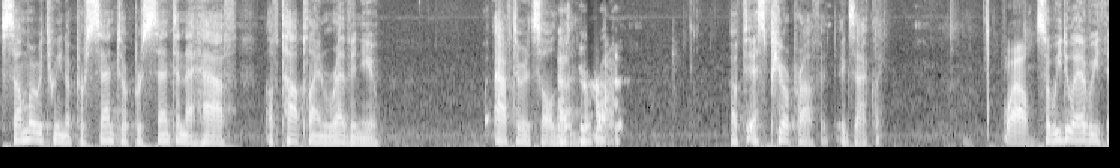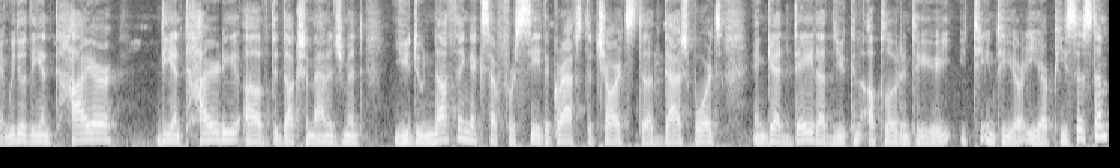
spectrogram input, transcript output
somewhere between a percent or a percent and a half of top line revenue after it's all That's done. profit. Of, yes, pure profit, exactly. Wow. So we do everything. We do the entire the entirety of deduction management. You do nothing except for see the graphs, the charts, the dashboards, and get data that you can upload into your into your ERP system.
